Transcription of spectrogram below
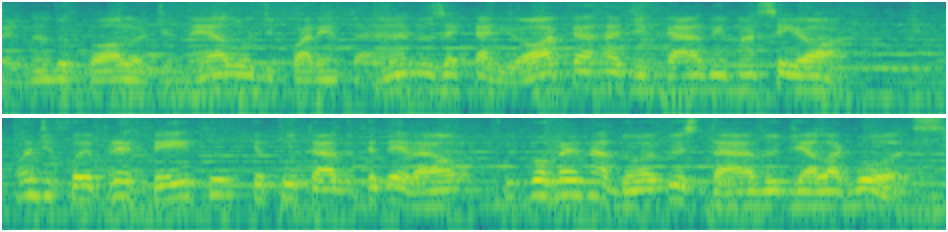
Fernando Collor de Mello, de 40 anos, é carioca, radicado em Maceió, onde foi prefeito, deputado federal e governador do estado de Alagoas.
